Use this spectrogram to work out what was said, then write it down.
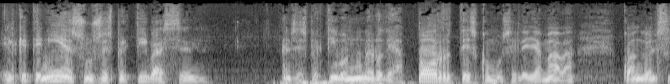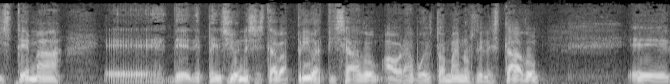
El que tenía sus respectivas, eh, el respectivo número de aportes, como se le llamaba, cuando el sistema eh, de pensiones estaba privatizado, ahora ha vuelto a manos del Estado, eh,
